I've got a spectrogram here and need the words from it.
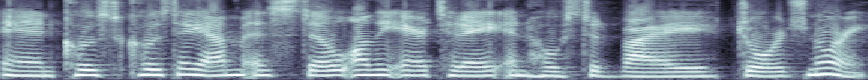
and Coast to Coast AM is still on the air today and hosted by George Noory.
